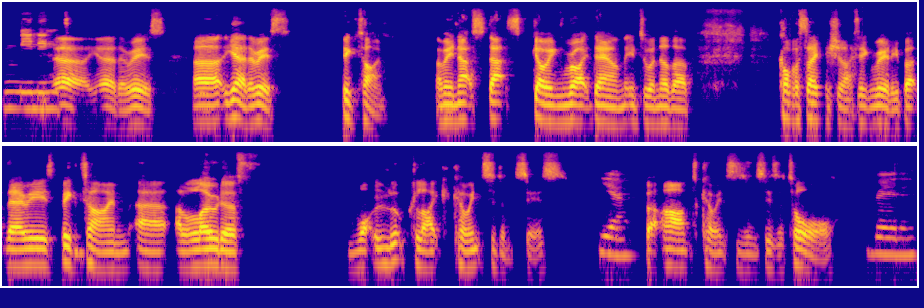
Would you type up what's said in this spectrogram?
meaning? Yeah, yeah, there is. Uh, yeah, there is. Big time. I mean, that's that's going right down into another conversation, I think, really. But there is big time uh, a load of what look like coincidences, Yeah, but aren't coincidences at all. really.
